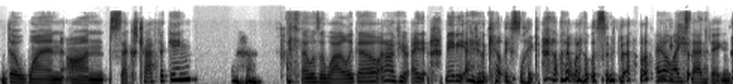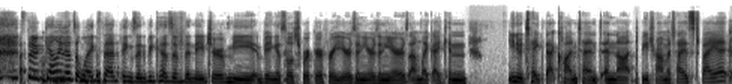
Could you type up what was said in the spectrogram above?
the one on sex trafficking. Uh-huh that was a while ago. I don't know if you're, I, maybe I know Kelly's like, I don't want to listen to that. One I don't like sad things. But. So Kelly doesn't like sad things. And because of the nature of me being a social worker for years and years and years, I'm like, I can, you know take that content and not be traumatized by it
